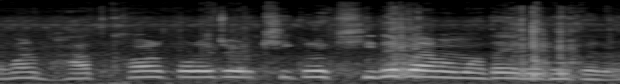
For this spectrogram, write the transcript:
একবার ভাত খাওয়ার পরে যে ওর কী করে খিদে পায় আমার মাথায় এটা ঢোকে না।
